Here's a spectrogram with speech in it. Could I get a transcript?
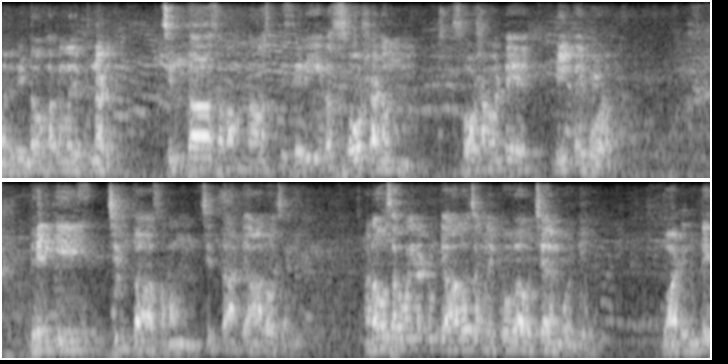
మరి రెండవ భాగంలో చెప్తున్నాడు చింతా సమం నాస్తి శరీర శోషణం. శోషణం అంటే వీక్ అయిపోవడం దేనికి చింతాసనం చింత అంటే ఆలోచన. అనవసరమైనటువంటి ఆలోచనలు ఎక్కువగా వచ్చాయనుకోండి వాటి నుండి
